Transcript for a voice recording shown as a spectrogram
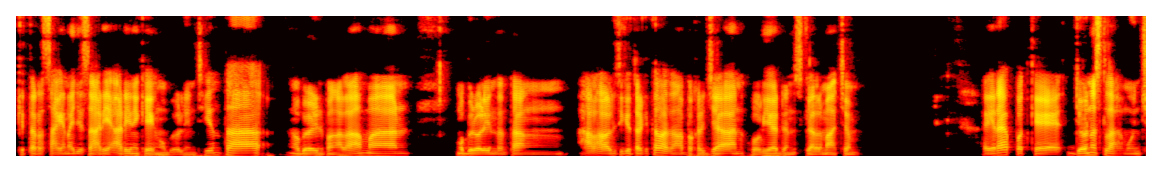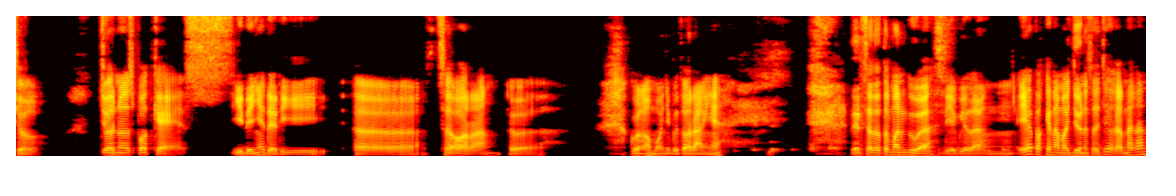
kita rasain aja sehari-hari nih kayak ngobrolin cinta ngobrolin pengalaman ngobrolin tentang hal-hal di sekitar kita tentang pekerjaan, kuliah dan segala macam. Akhirnya podcast Jonas lah muncul. Jonas Podcast. Idenya dari uh, seorang, uh, gue nggak mau nyebut orangnya. Dari satu teman gue, dia bilang, ya pakai nama Jonas aja karena kan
